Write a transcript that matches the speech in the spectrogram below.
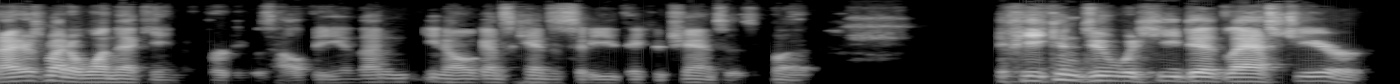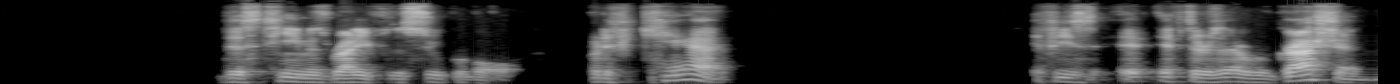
Niners might have won that game if Purdy was healthy, and then you know against Kansas City, you take your chances. But if he can do what he did last year, this team is ready for the Super Bowl. But if he can't, if he's if there's a regression,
